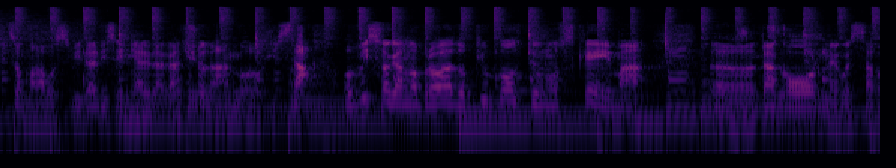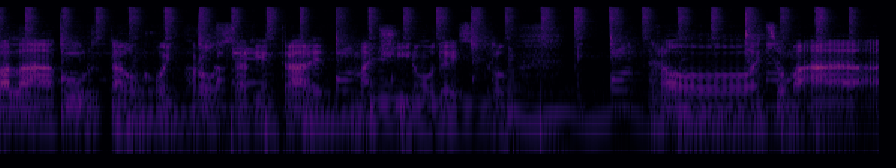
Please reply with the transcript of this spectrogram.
insomma la possibilità di segnare da calcio d'angolo ci sta. Ho visto che hanno provato più volte uno schema uh, da corne, questa palla corta con poi il cross a rientrare mancino destro però insomma ha,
